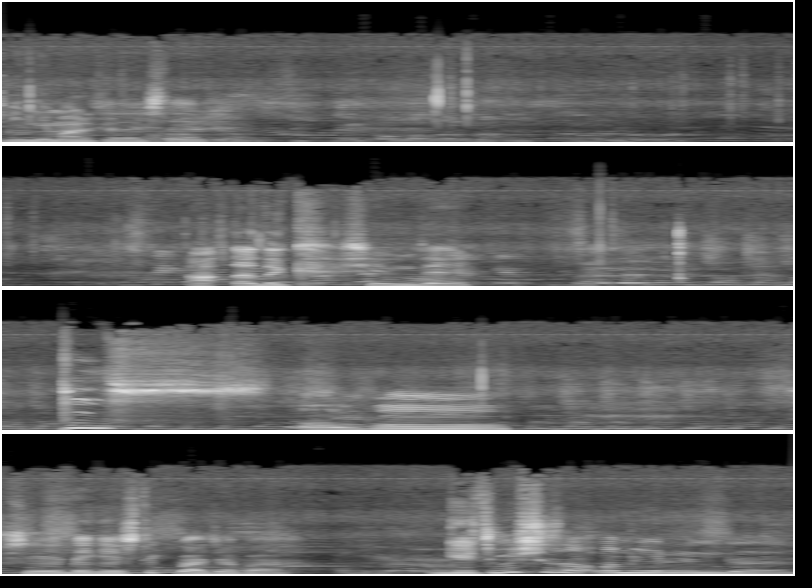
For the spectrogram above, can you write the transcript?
Bineyim arkadaşlar. Atladık şimdi. Puf. Oldu. Şeyi de geçtik mi acaba? Geçmişiz atlama yerinde.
